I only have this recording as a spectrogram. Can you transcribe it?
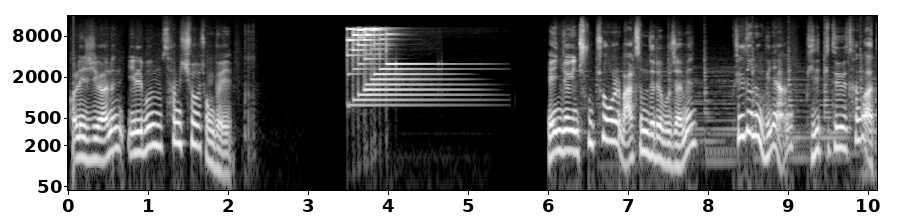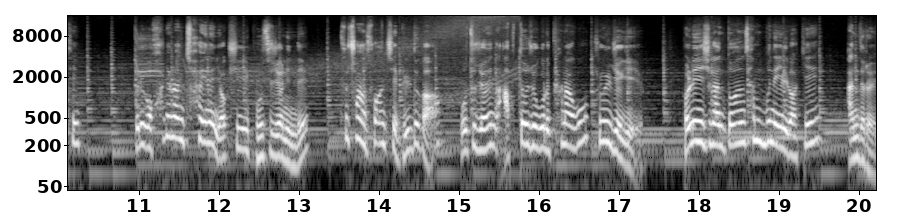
걸린 시간은 1분 30초 정도예요. 개인적인 충평을 말씀드려보자면 필드는 그냥 비슷비슷한 것 같아요. 그리고 확연한 차이는 역시 보스전인데 투창 소환체 빌드가 보스전엔 압도적으로 편하고 효율적이에요. 걸리는 시간 또한 3분의 1밖에 안 들어요.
